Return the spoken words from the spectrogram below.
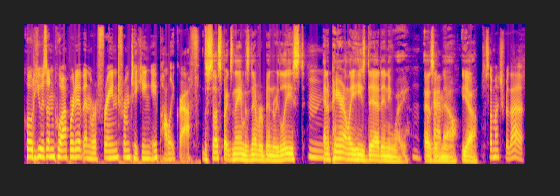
Quote, he was uncooperative and refrained from taking a polygraph. The suspect's name has never been released. Hmm. And apparently he's dead anyway, hmm. as Okay. of now. Yeah. So much for that.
